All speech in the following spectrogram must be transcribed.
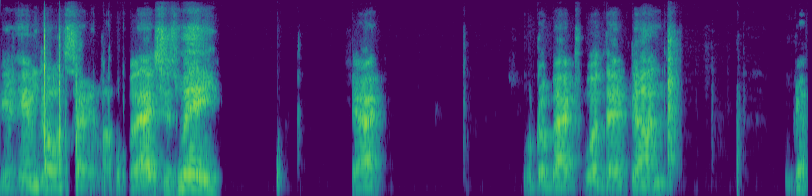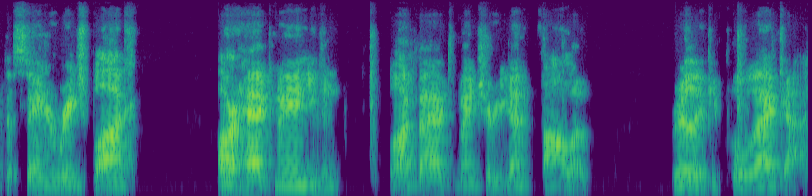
get him going second level. But that's just me. Okay. We'll go back to what they've done. We've got the standard reach block. Or heck, man, you can block back to make sure he doesn't follow. Really, if you pull that guy.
